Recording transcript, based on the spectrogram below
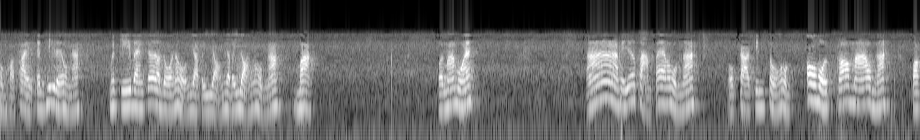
ผมขอใส่เต็มที่เลยผมนะเมื่อกี้แบงเกอร์เราโดนนะผมอย่าไปหยอง อย่าไปหยองนะผมนะมาเปิดมาหมวย อ่าเพเยอร์สามแต้มครับผมนะ โอกาสกินสูงผม โอ้โห ก็มาผมนะปอก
